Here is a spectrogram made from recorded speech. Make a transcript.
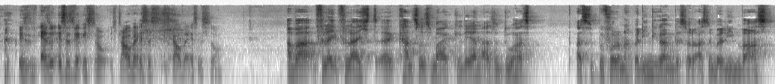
es, also es ist wirklich so. Ich glaube, es ist, ich glaube, es ist so. Aber vielleicht, vielleicht äh, kannst du uns mal erklären, also du hast, als bevor du nach Berlin gegangen bist oder als du in Berlin warst,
